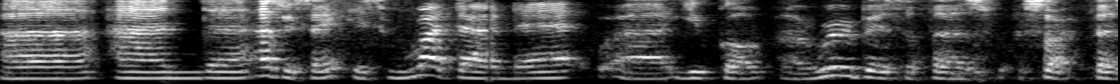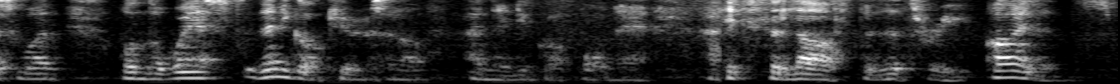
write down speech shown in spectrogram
Uh, and uh, as we say, it's right down there. Uh, you've got Aruba is the first, sorry, first one on the west. Then you've got Curacao, and then you've got Bonaire. Uh, It's the last of the three islands.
